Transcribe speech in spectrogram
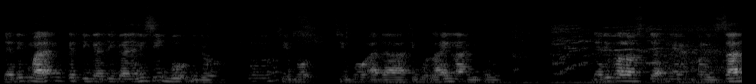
jadi kemarin ketiga-tiganya ini sibuk gitu Hmm. sibuk sibuk ada sibuk lain lah gitu jadi kalau setiap ngirim tulisan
